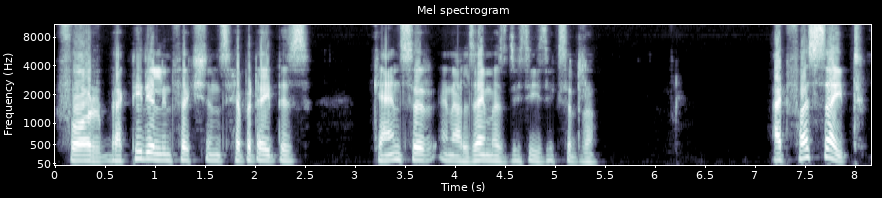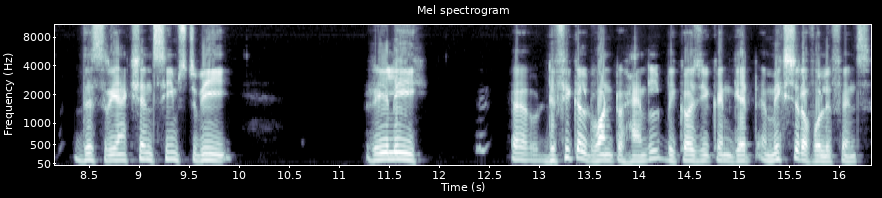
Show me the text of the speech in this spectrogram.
for bacterial infections, hepatitis, cancer and Alzheimer's disease etc. At first sight, this reaction seems to be really a difficult one to handle, because you can get a mixture of olefins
